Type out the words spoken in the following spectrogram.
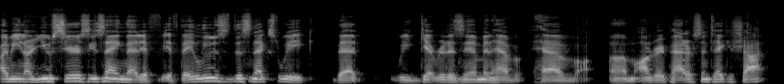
I mean, are you seriously saying that if if they lose this next week that we get rid of Zim and have have um, Andre Patterson take a shot?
